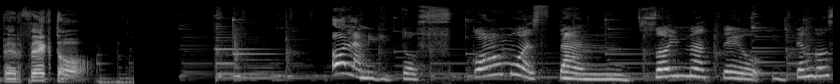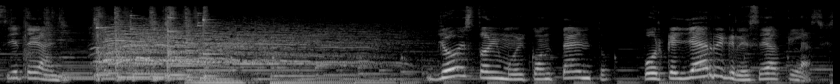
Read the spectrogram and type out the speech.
Perfecto. Hola amiguitos, ¿cómo están? Soy Mateo y tengo 7 años. Yo estoy muy contento porque ya regresé a clases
